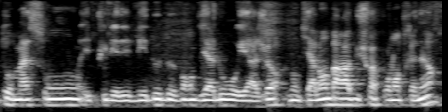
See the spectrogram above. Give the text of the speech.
Thomasson, et puis les, les, deux devant Diallo et Ajor. Donc il y a l'embarras du choix pour l'entraîneur.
